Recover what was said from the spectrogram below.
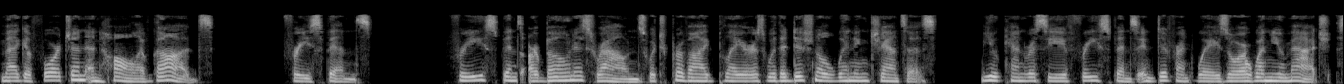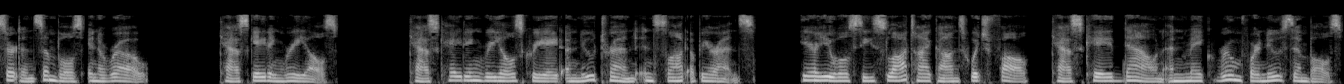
Mega Fortune, and Hall of Gods. Free spins. Free spins are bonus rounds which provide players with additional winning chances. You can receive free spins in different ways or when you match certain symbols in a row. Cascading Reels Cascading reels create a new trend in slot appearance. Here you will see slot icons which fall, cascade down and make room for new symbols.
